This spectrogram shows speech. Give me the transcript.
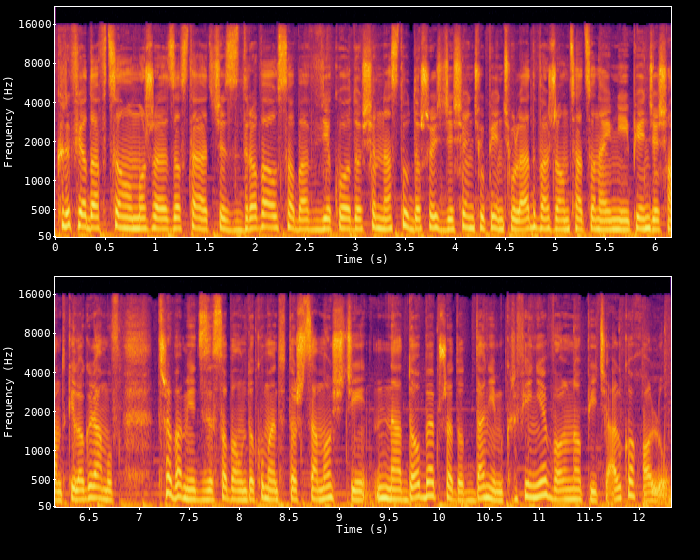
Krwiodawcą może zostać zdrowa osoba w wieku od 18 do 65 lat, ważąca co najmniej 50 kg. Trzeba mieć ze sobą dokument tożsamości. Na dobę przed oddaniem krwi nie wolno pić alkoholu.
